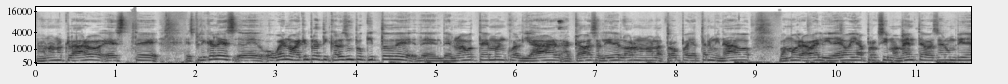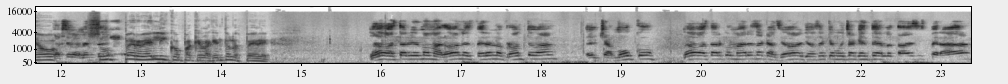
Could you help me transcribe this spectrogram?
No, no, no, claro. Este, explícales, eh, o bueno, hay que platicarles un poquito de, de- del nuevo tema en cual ya acaba de salir del horno, ¿no? La tropa ya ha terminado. Vamos a grabar el video ya próximamente. Va a ser un video súper bélico para que la gente lo espere. No, va a estar bien mamalón, espérenlo pronto, va. El chamuco. No, va a estar con madre esa canción. Yo sé que mucha gente ya lo está desesperada.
